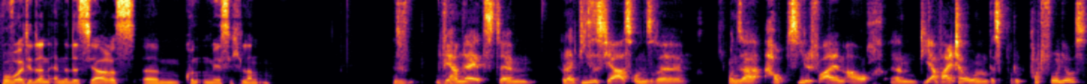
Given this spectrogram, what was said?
Wo wollt ihr dann Ende des Jahres ähm, kundenmäßig landen? Also wir haben da jetzt, ähm, oder dieses Jahr ist unsere, unser Hauptziel vor allem auch ähm, die Erweiterung des Produktportfolios.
